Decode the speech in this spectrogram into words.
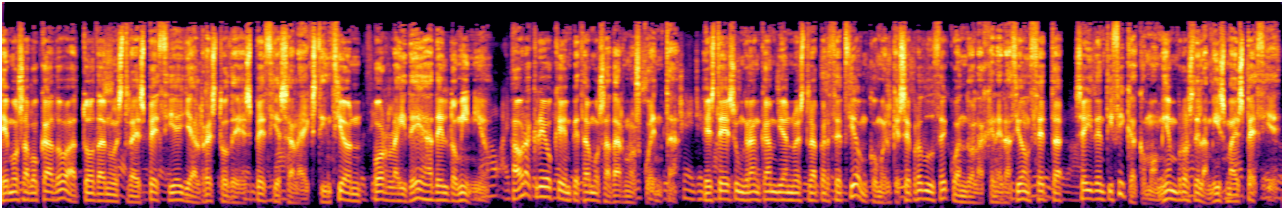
Hemos abocado a toda nuestra especie y al resto de especies a la extinción por la idea del dominio. Ahora creo que empezamos a darnos cuenta. Este es un gran cambio en nuestra percepción, como el que se produce cuando la generación Z se identifica como miembros de la misma especie.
